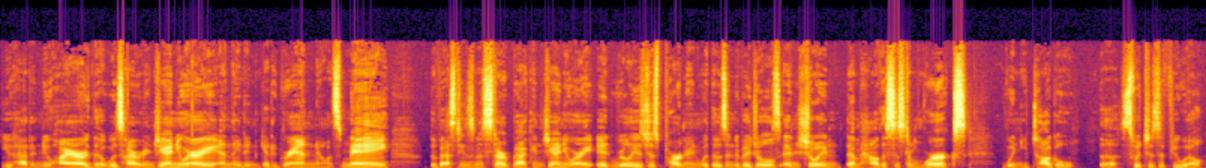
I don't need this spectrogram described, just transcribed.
you had a new hire that was hired in January and they didn't get a grant, and now it's May. The vesting is going to start back in January. It really is just partnering with those individuals and showing them how the system works when you toggle the switches, if you will,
